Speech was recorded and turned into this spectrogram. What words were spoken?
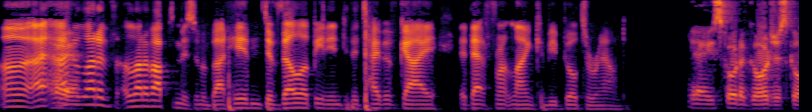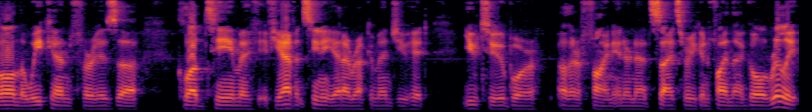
Uh, I, I, have a lot of a lot of optimism about him developing into the type of guy that that front line can be built around. Yeah, he scored a gorgeous goal on the weekend for his uh, club team. If, if, you haven't seen it yet, I recommend you hit YouTube or other fine internet sites where you can find that goal. Really,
